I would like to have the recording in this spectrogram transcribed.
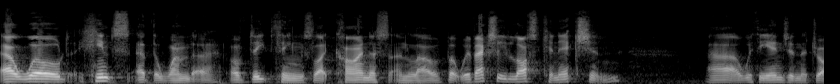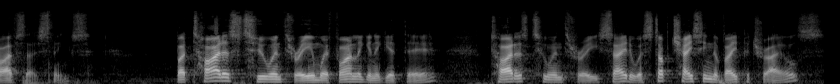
our world hints at the wonder of deep things like kindness and love, but we've actually lost connection uh, with the engine that drives those things. But Titus 2 and 3, and we're finally going to get there, Titus 2 and 3 say to us stop chasing the vapour trails,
